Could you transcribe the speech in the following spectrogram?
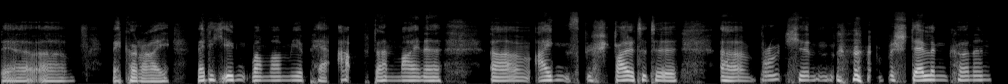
der äh, Bäckerei? Werde ich irgendwann mal mir per App dann meine äh, eigens gestaltete äh, Brötchen bestellen können?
